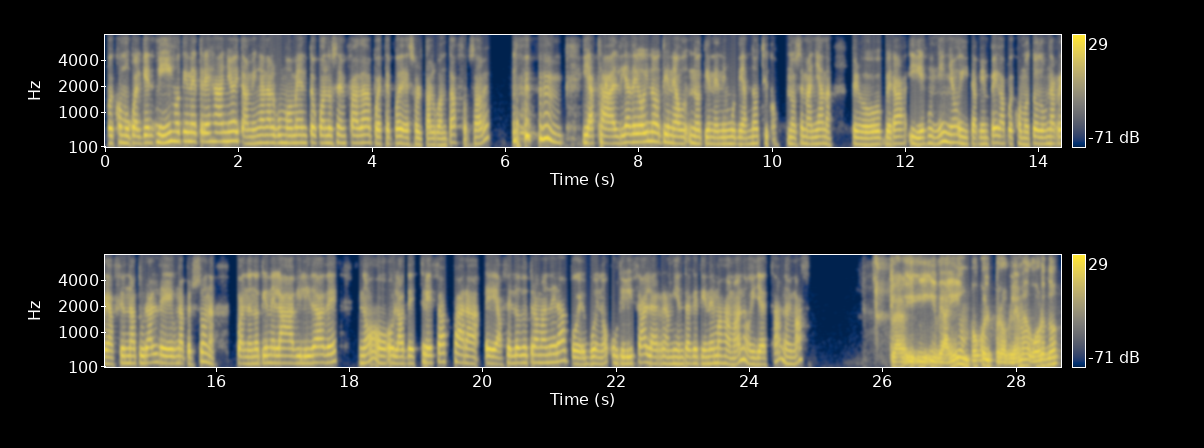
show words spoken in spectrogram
pues como cualquier, mi hijo tiene tres años y también en algún momento cuando se enfada, pues te puede soltar el guantazo, ¿sabes? y hasta el día de hoy no tiene, no tiene ningún diagnóstico, no sé mañana, pero verás, y es un niño y también pega, pues como todo, una reacción natural de una persona. Cuando no tiene las habilidades, ¿no? O, las destrezas para eh, hacerlo de otra manera, pues bueno, utiliza la herramienta que tiene más a mano y ya está, no hay más. Claro, y, de ahí un poco el problema gordo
